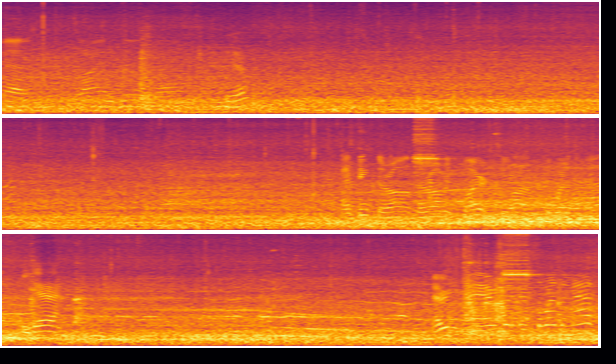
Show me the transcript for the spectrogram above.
at Lion Zoo, man. Yeah. I think they're all they're all required to, uh, to wear the mask. Yeah. Every, hey, everybody has to wear the mask.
